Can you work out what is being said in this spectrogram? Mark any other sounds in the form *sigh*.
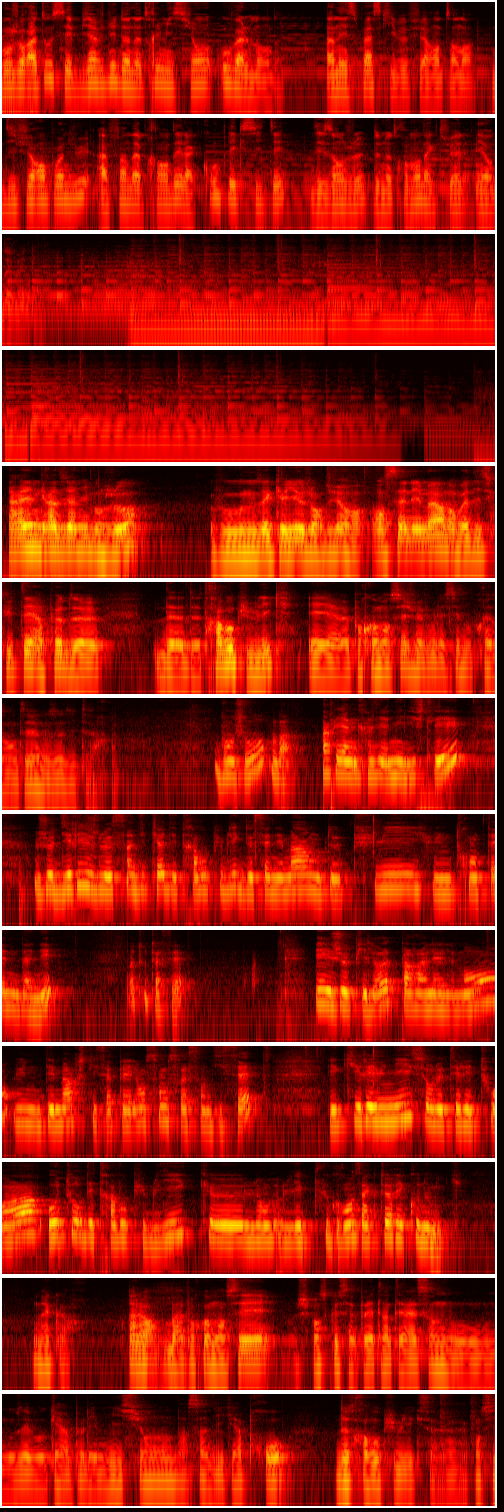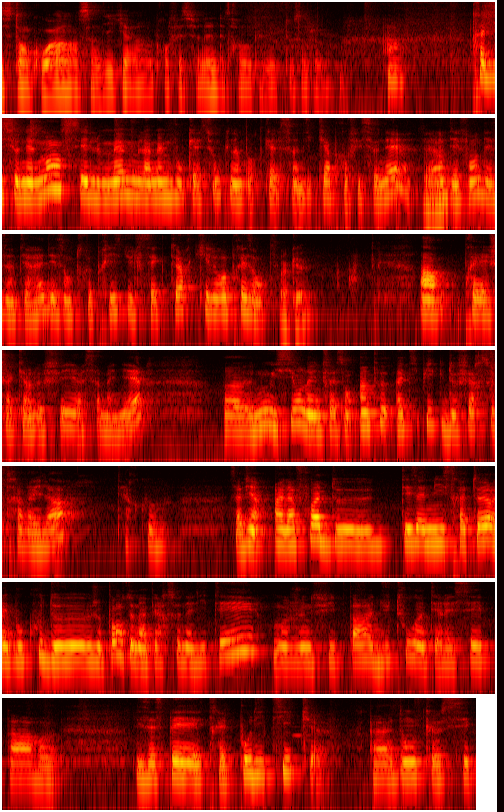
Bonjour à tous et bienvenue dans notre émission Où va le monde? Un espace qui veut faire entendre différents points de vue afin d'appréhender la complexité des enjeux de notre monde actuel et en devenir. Ariane Gradiani, bonjour. Vous nous accueillez aujourd'hui en, Seine-et-Marne. On va discuter un peu de, travaux publics. Et euh, pour commencer, je vais vous laisser vous présenter à nos auditeurs. Bonjour, bah, Ariane Gradiani-Lichelet. Je dirige le syndicat des travaux publics de Seine-et-Marne depuis une trentaine d'années. Pas tout à fait. Et je pilote parallèlement une démarche qui s'appelle Ensemble 77 et qui réunit sur le territoire, autour des travaux publics, euh, les plus grands acteurs économiques. D'accord. Alors, bah, pour commencer, je pense que ça peut être intéressant de nous, évoquer un peu les missions d'un syndicat pro de travaux publics. Ça consiste en quoi un syndicat professionnel des travaux publics, tout simplement? Ah, Traditionnellement, c'est même, la même vocation que n'importe quel syndicat professionnel, c'est-à-dire mhm. défendre les intérêts des entreprises du secteur qu'il représente. Alors, après, chacun le fait à sa manière. Euh, nous, ici, on a une façon un peu atypique de faire ce travail-là. C'est-à-dire que ça vient à la fois de, des administrateurs et beaucoup de, je pense, de ma personnalité. Moi, je ne suis pas du tout intéressée par euh, les aspects très politiques. Euh, donc, c'est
